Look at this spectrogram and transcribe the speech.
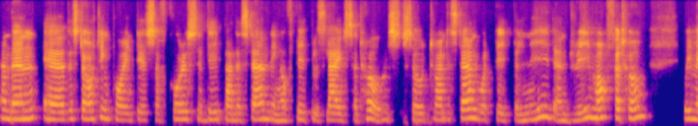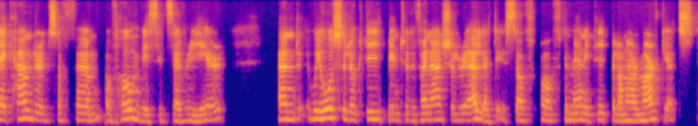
And then the starting point is, of course, a deep understanding of people's lives at homes. So to understand what people need and dream of at home, we make hundreds of, um, of home visits every year. And we also look deep into the financial realities of, of the many people on our markets.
